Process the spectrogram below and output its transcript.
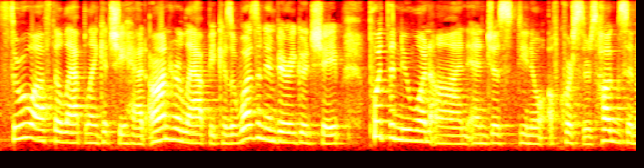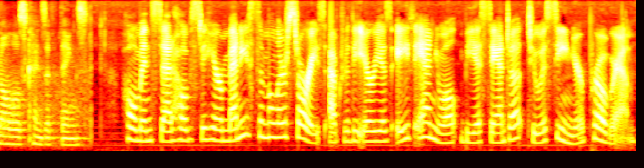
threw off the lap blanket she had on her lap because it wasn't in very good shape, put the new one on, and just, you know, of course, there's hugs and all those kinds of things. Home Instead hopes to hear many similar stories after the area's eighth annual Be a Santa to a Senior program.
